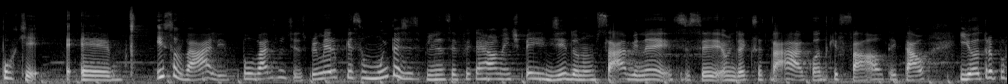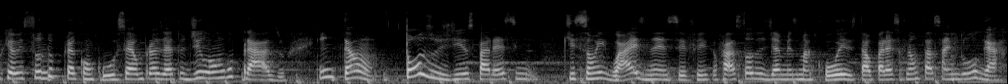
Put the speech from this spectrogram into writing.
Por quê? É, isso vale por vários motivos. Primeiro, porque são muitas disciplinas, você fica realmente perdido, não sabe, né? Se você, onde é que você tá, quanto que falta e tal. E outra, porque o estudo para concurso é um projeto de longo prazo. Então, todos os dias parecem que são iguais, né? Você fica, faz todo dia a mesma coisa e tal, parece que não tá saindo do lugar.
